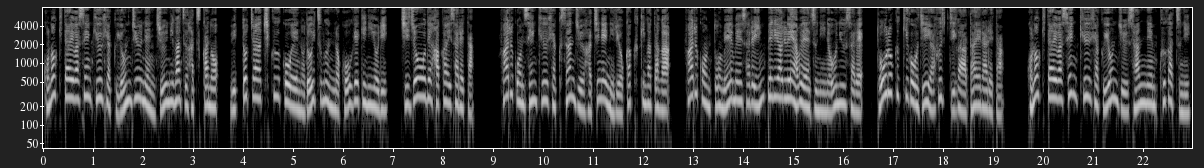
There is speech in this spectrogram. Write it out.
この機体は1940年12月20日のウィットチャーチ空港へのドイツ軍の攻撃により地上で破壊された。ファルコン1938年に旅客機型がファルコンと命名されインペリアルエアウェイズに納入され、登録記号 G やフッジが与えられた。この機体は1943年9月に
